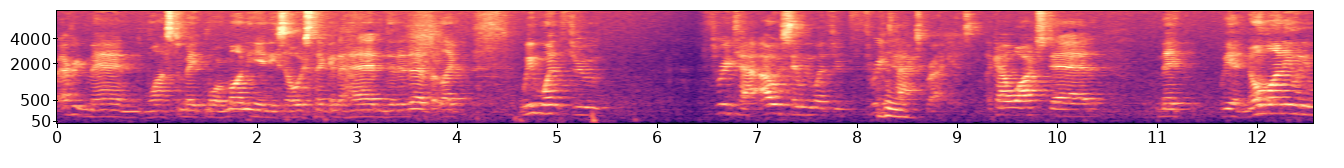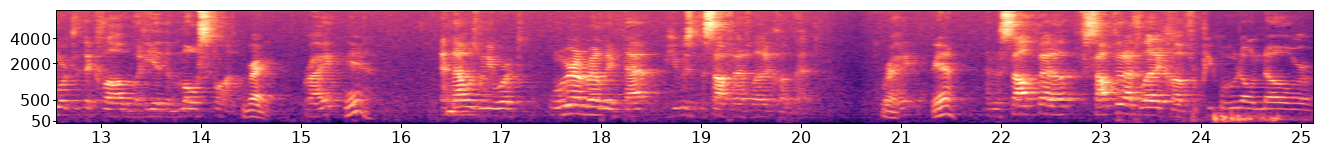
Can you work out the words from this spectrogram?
every man wants to make more money, and he's always thinking ahead and da da da. But like, we went through three tax. I would say we went through three Hmm. tax brackets. Like I watched Dad make. We had no money when he worked at the club, but he had the most fun, Right, right? yeah, And that was when he worked. When we were on Red Leaf, that he was at the Southfield Athletic Club then, right? yeah. And the Southfield Southfield Athletic Club, for people who don't know or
